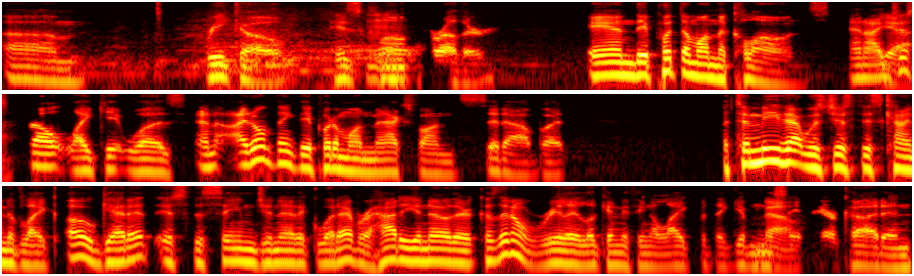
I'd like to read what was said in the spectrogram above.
um, Rico, his Mhm. clone brother, and they put them on the clones. And I Yeah. just felt like it was. And I don't think they put him on Max von Sydow, but to me that was just this kind of like, oh, get it? It's the same genetic whatever. How do you know they're? Because they don't really look anything alike, but they give them the same haircut and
